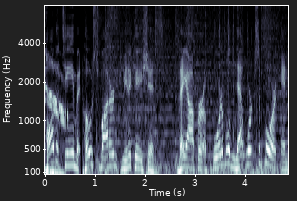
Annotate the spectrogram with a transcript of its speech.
Call the team at Postmodern Communications. They offer affordable network support and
